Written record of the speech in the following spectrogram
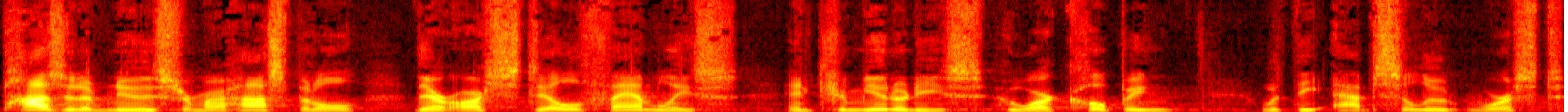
positive news from our hospital, there are still families and communities who are coping with the absolute worst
